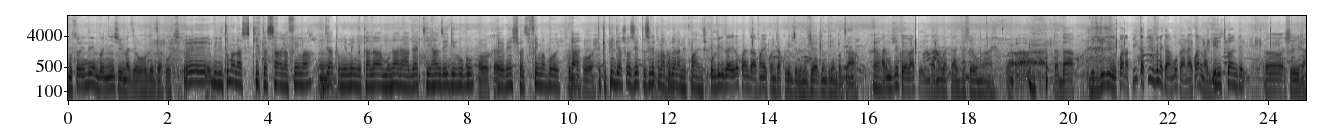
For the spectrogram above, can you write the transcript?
Gusohora indirimbo nyinshi bimaze kugeza kuki Eh, bilituma nasikika sana Frima byatumye menyekana mu ntara hagati hanze y'igihugu Okay. e, benshi bazi Frima boy. Frima Ah, boy. tukipiga show zetu zile tunakuja na mikwanja. Umviriza rero kwanza avant yuko nja kuri ibyo bintu vyoya vy'indirimbo zawe hari umushiko we bateye inda n'ubu umwana. Dadako. Juzi nilikuwa napita tu hivi nikaanguka na kwa ni magi yitwa nde Uh, Sheila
